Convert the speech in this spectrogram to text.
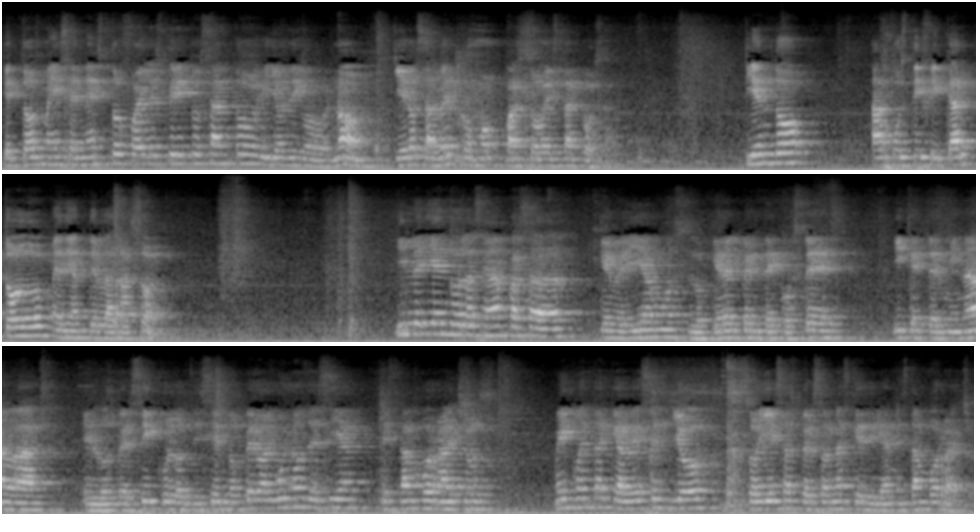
que todos me dicen, esto fue el Espíritu Santo, y yo digo, no, quiero saber cómo pasó esta cosa. Tiendo a justificar todo mediante la razón. Y leyendo la semana pasada que veíamos lo que era el Pentecostés y que terminaba en los versículos diciendo, pero algunos decían están borrachos, me di cuenta que a veces yo soy esas personas que dirían, están borrachos.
